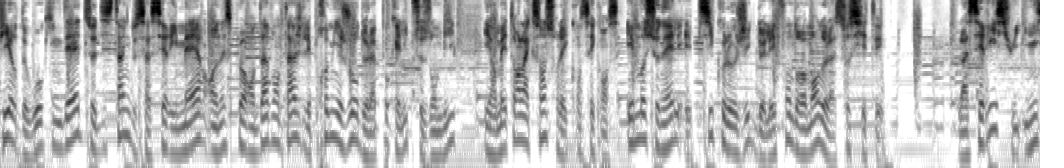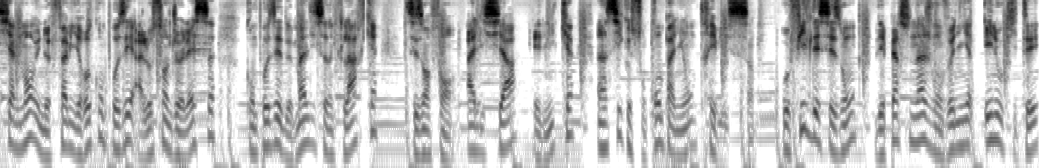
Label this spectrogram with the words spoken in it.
Fear the Walking Dead se distingue de sa série mère en explorant davantage les premiers jours de l'apocalypse zombie et en mettant l'accent sur les conséquences émotionnelles et psychologiques de l'effondrement de la société. La série suit initialement une famille recomposée à Los Angeles, composée de Madison Clark, ses enfants Alicia et Nick, ainsi que son compagnon Travis. Au fil des saisons, des personnages vont venir et nous quitter,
